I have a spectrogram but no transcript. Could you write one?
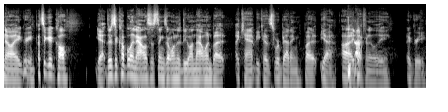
no, I agree. That's a good call. Yeah, there's a couple analysis things I wanted to do on that one, but I can't because we're betting. But yeah, I yeah. definitely agree.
